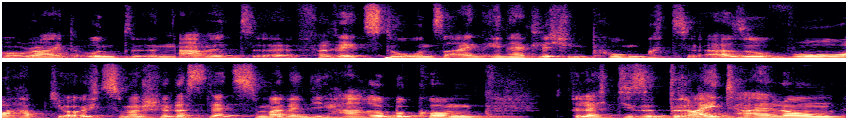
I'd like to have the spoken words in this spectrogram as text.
Alright, und äh, Navid, äh, verrätst du uns einen inhaltlichen Punkt? Also wo habt ihr euch zum Beispiel das letzte Mal in die Haare bekommen? Vielleicht diese Dreiteilung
